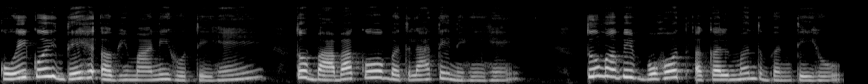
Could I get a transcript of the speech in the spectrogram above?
कोई कोई देह अभिमानी होते हैं तो बाबा को बतलाते नहीं हैं। तुम अभी बहुत अकलमंद बनती हो।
